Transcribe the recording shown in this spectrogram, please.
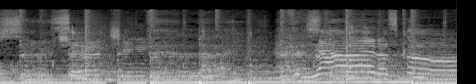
Searching, the light has come.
